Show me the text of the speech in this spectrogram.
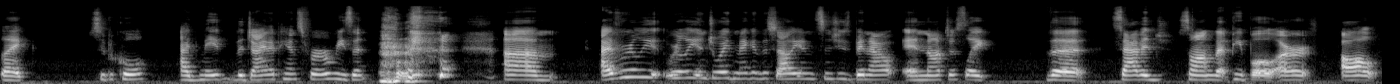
like super cool i made vagina pants for a reason um i've really really enjoyed megan thee stallion since she's been out and not just like the savage song that people are all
